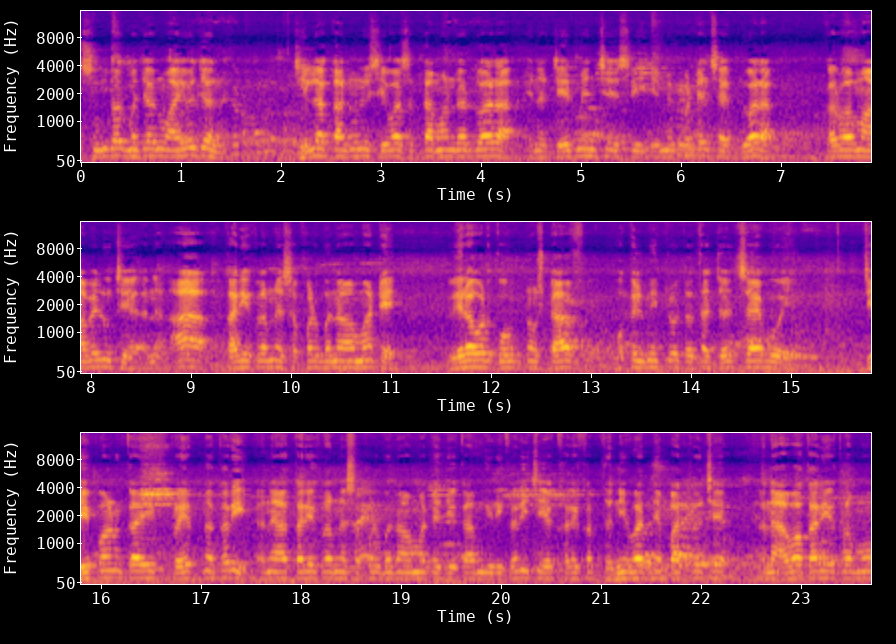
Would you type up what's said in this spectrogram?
સુંદર મજાનું આયોજન જિલ્લા કાનૂની સેવા સત્તા મંડળ દ્વારા એના ચેરમેન છે શ્રી એમ એ પટેલ સાહેબ દ્વારા કરવામાં આવેલું છે અને આ કાર્યક્રમને સફળ બનાવવા માટે વેરાવળ કોર્ટનો સ્ટાફ, વકીલ મિત્રો તથા જજ સાહેબોએ જે પણ કાંઈ પ્રયત્ન કરી અને આ કાર્યક્રમને સફળ બનાવવા માટે જે કામગીરી કરી છે એ ખરેખર ધન્યવાદને પાત્ર છે અને આવા કાર્યક્રમો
